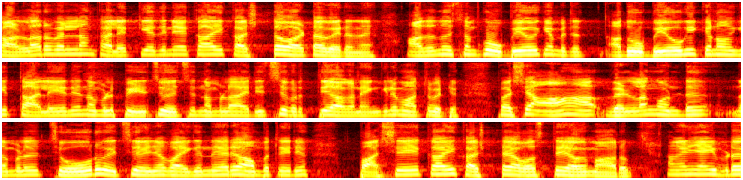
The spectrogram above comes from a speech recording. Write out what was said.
കളർ വെള്ളം കലക്കിയതിനേക്കായി കഷ്ടമായിട്ടാണ് വരുന്നത്. അതെന്ന് വെച്ചാൽ നമുക്ക് ഉപയോഗിക്കാൻ പറ്റും അത് ഉപയോഗിക്കണമെങ്കിൽ തലേനെ നമ്മൾ പിഴിച്ച് വെച്ച് നമ്മൾ അരിച്ച് വൃത്തിയാകണം എങ്കിൽ മാത്രമേ പറ്റൂ. പക്ഷേ ആ വെള്ളം കൊണ്ട് നമ്മൾ ചോറ് വെച്ച് കഴിഞ്ഞാൽ വൈകുന്നേരം ആകുമ്പോഴത്തേനും പശയേക്കായി കഷ്ട അവസ്ഥയായി മാറും. അങ്ങനെ ഞാൻ ഇവിടെ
